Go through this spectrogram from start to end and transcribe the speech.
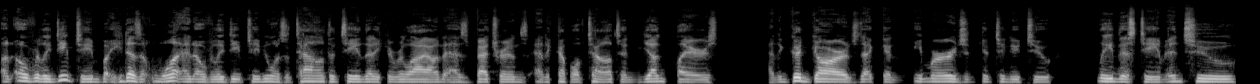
an overly deep team, but he doesn't want an overly deep team. He wants a talented team that he can rely on as veterans and a couple of talented young players and good guards that can emerge and continue to lead this team into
